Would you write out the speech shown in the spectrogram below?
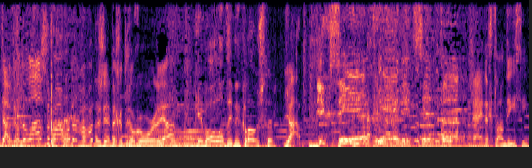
Nou, doe de laatste maar voordat we van de zender getrokken worden, ja? Kim Holland in een klooster. Ja. Ik zie het weer niet zitten. Weinig klanditie.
